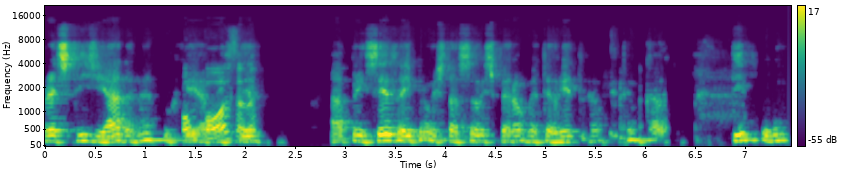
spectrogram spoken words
prestigiada, né? Porque Pomposa, a, princesa, né? a princesa ir para uma estação esperar um meteorito realmente é um caso típico, né?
